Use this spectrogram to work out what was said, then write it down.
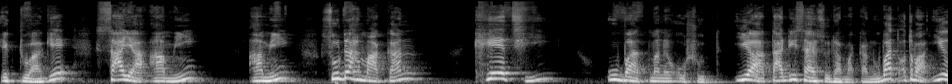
একটু আগে, সায়া আমি আমি সুডাহ মাকান খেয়েছি উবাত মানে ওষুধ। ইয়া তাডি সায়া সুডা মাকান উবাত, অথবা ইয়ে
